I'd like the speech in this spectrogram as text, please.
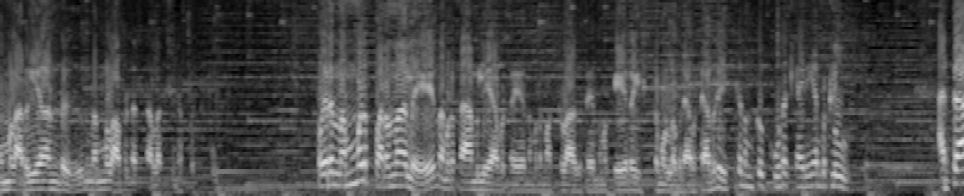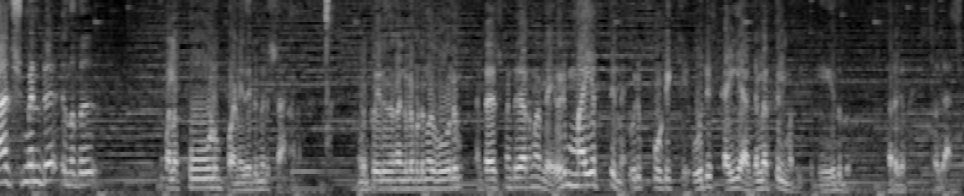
നമ്മൾ അറിയാണ്ട് നമ്മൾ അവിടെ തളച്ചിടപ്പെട്ടു. പോകും പകരം നമ്മൾ പറഞ്ഞാലേ നമ്മുടെ ഫാമിലി ആവട്ടെ നമ്മുടെ മക്കളാകട്ടെ നമുക്ക് ഏറെ ഇഷ്ടമുള്ളവരാവട്ടെ അവരെയൊക്കെ നമുക്ക് കൂടെ ക്യാരി ചെയ്യാൻ പറ്റുള്ളൂ. അറ്റാച്ച്മെന്റ് എന്നത് പലപ്പോഴും പണി തരുന്നൊരു സാധനമാണ് ഇപ്പൊ ഇത് സങ്കടപ്പെടുന്നത് പോലും അറ്റാച്ച്മെന്റ് കാരണമല്ലേ ഒരു മയത്തിന് ഒരു പൊടിക്ക് ഒരു കൈ അകലത്തിൽ മതി. ഏത് പ്രകാശം?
